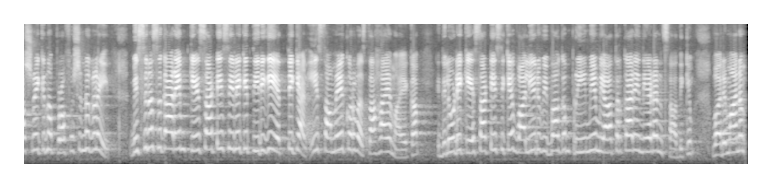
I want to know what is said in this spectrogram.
ആശ്രയിക്കുന്ന പ്രൊഫഷണലുകളെയും ബിസിനസ്സുകാരെയും കെ എസ് ആർ ടി സിയിലേക്ക് തിരികെ എത്തിക്കാൻ ഈ സമയക്കുറവ് സഹായമായേക്കാം. ഇതിലൂടെ കെ എസ് ആർ ടി സിക്ക് വലിയൊരു വിഭാഗം പ്രീമിയം യാത്രക്കാരെ നേടാൻ സാധിക്കും. വരുമാനം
